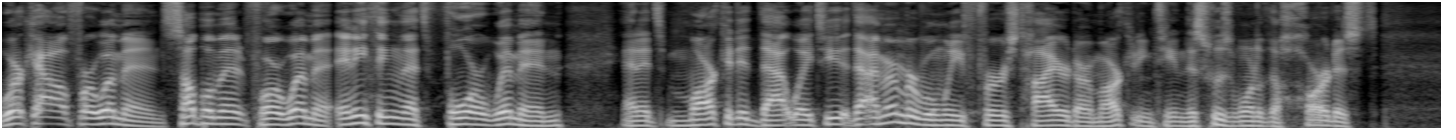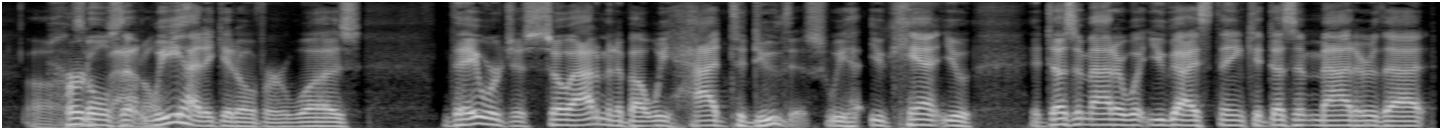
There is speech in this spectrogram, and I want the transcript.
Workout for women, supplement for women, anything that's for women and it's marketed that way to you. I remember when we first hired our marketing team, this was one of the hardest hurdles that we had to get over was they were just so adamant about we had to do this. We you can't you it doesn't matter what you guys think. It doesn't matter that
